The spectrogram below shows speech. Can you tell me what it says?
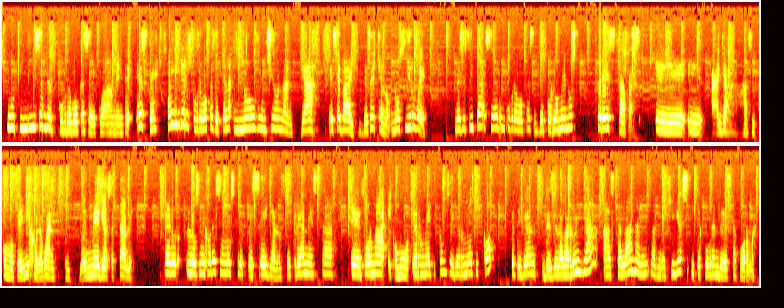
utilicen el cubrebocas adecuadamente. Este, hoy en día los cubrebocas de tela no funcionan, ya, ese bye, deséchenlo, no sirve. Necesita ser un cubrebocas de por lo menos tres capas. Eh, eh, ya, así como que, híjole, bueno, medio aceptable. Pero los mejores son los que te sellan, los que crean esta eh, forma como hermética, un sello hermético que te llevan desde la barrilla hasta la nariz, las mejillas y te cubren de esta forma.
